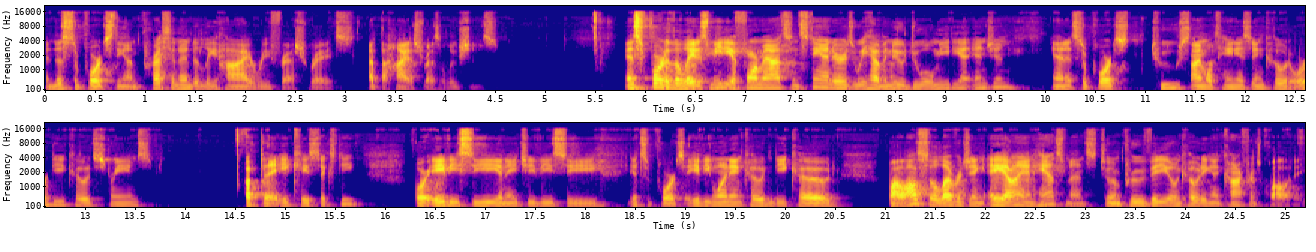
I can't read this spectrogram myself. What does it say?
And this supports the unprecedentedly high refresh rates at the highest resolutions. In support of the latest media formats and standards, we have a new dual media engine, and it supports two simultaneous encode or decode streams up to 8K60 for AVC and HEVC. It supports AV1 encode and decode, while also leveraging AI enhancements to improve video encoding and conference quality.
